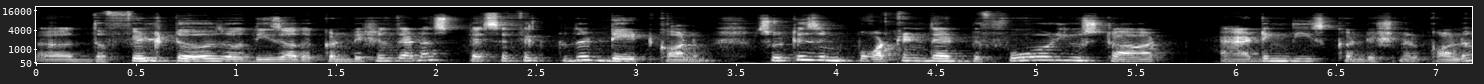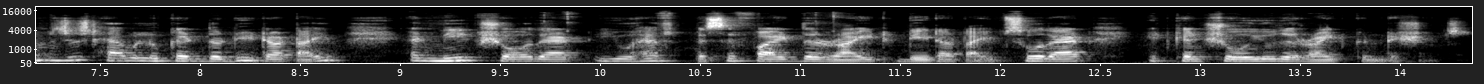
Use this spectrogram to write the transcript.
uh, the filters or these are the conditions that are specific to the date column. So it is important that before you start adding these conditional columns just have a look at the data type and make sure that you have specified the right data type so that it can show you the right conditions.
